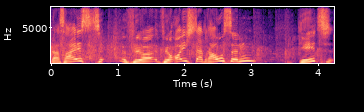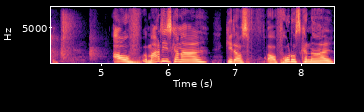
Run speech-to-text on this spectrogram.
Das heißt, für, für euch da draußen geht auf Martis Kanal, geht auf, auf Frodos Kanal,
